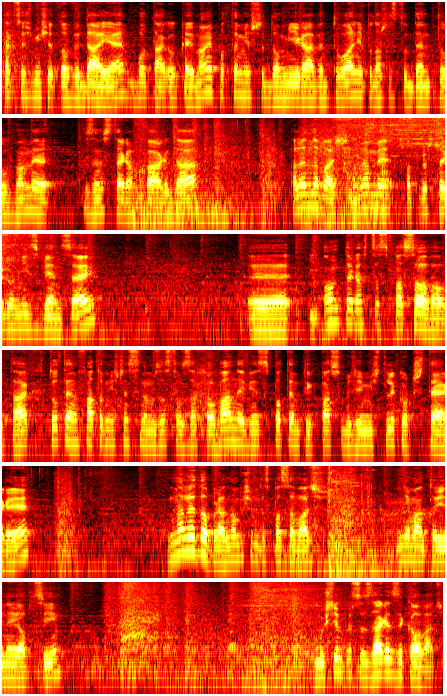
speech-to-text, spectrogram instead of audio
Tak coś mi się to wydaje, bo tak, okej, mamy potem jeszcze Domira, ewentualnie po naszych studentów, mamy Zemstera Farda, ale no właśnie, nie mamy oprócz tego nic więcej. Yy, I on teraz to spasował, tak? Tu ten Fatum nieszczęsny nam został zachowany, więc potem tych pasów będziemy mieć tylko 4. No ale dobra, no musimy to spasować. Nie ma to innej opcji. Musimy po prostu zaryzykować.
